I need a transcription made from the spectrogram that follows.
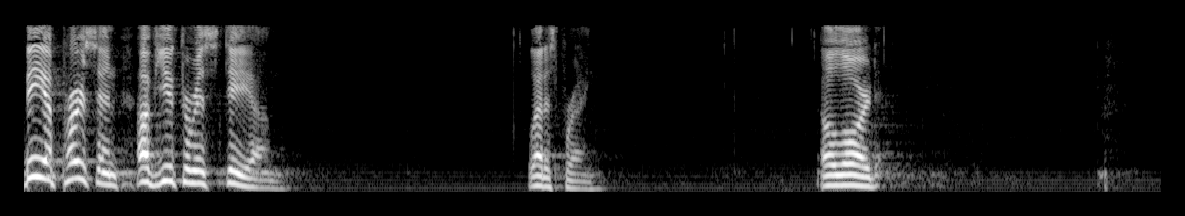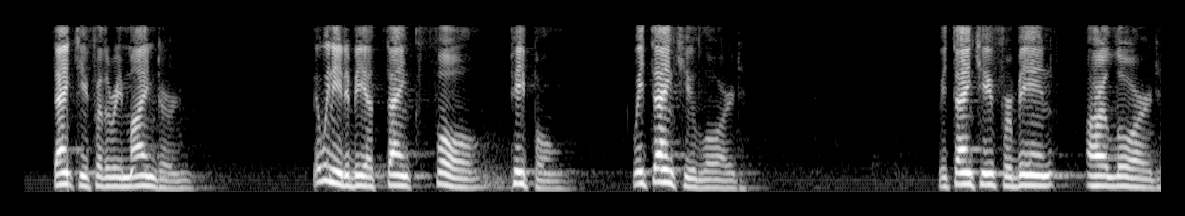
Be a person of Eucharistia. Let us pray. Oh Lord, thank you for the reminder that we need to be a thankful people. We thank you, Lord. We thank you for being our Lord.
